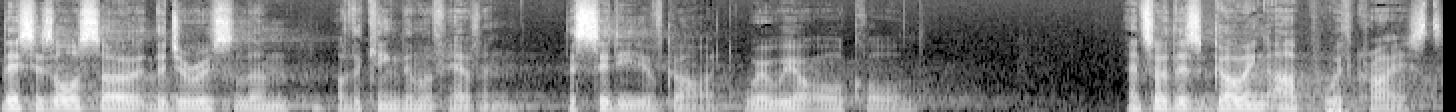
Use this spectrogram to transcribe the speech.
this is also the Jerusalem of the kingdom of heaven, the city of God, where we are all called. And so, this going up with Christ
